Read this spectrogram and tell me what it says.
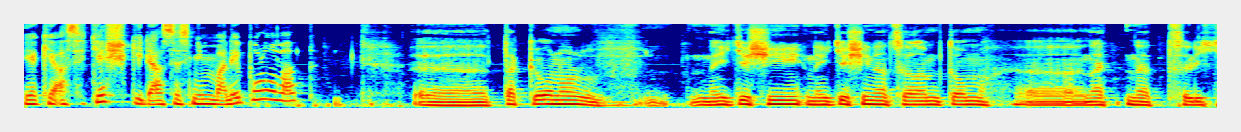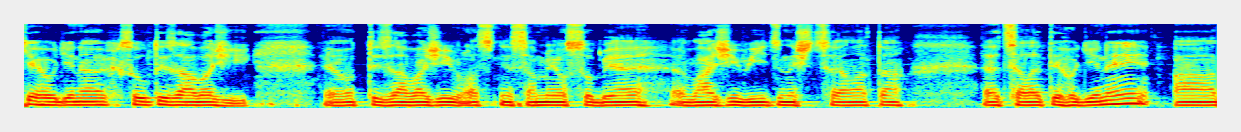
Jak je asi těžký? Dá se s ním manipulovat? Eh, tak ono nejtěžší, nejtěžší na celém tom, eh, na, na celých těch hodinách jsou ty závaží. Jo, ty závaží vlastně sami o sobě váží víc než celá ta, eh, celé ty hodiny a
